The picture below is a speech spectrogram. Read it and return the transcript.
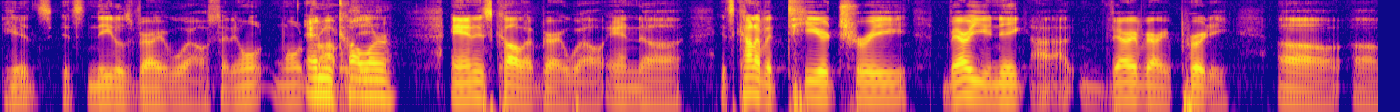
its its needles very well, so they won't won't And drop color. and its color very well, and uh, it's kind of a tiered tree, very unique, uh, very very pretty. Uh, uh,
